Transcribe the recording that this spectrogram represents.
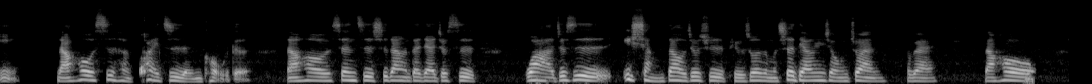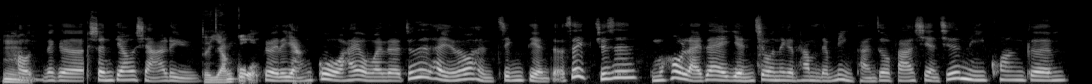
影，然后是很脍炙人口的，然后甚至是让大家就是哇，就是一想到就是比如说什么《射雕英雄传》，对不对？然后。嗯。好那个《神雕侠侣》的杨过，对的杨过，还有我们的就是很多很经典的，所以其实我们后来在研究那个他们的命盘之后，发现其实倪匡跟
